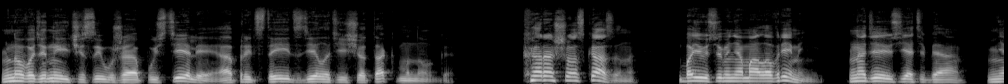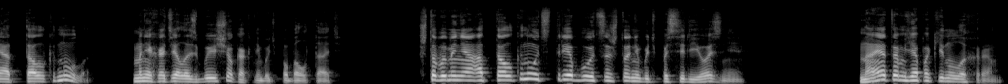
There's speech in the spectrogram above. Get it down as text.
но водяные часы уже опустели, а предстоит сделать еще так много. Хорошо сказано. Боюсь, у меня мало времени. Надеюсь, я тебя не оттолкнула. Мне хотелось бы еще как-нибудь поболтать. Чтобы меня оттолкнуть, требуется что-нибудь посерьезнее. На этом я покинула храм.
